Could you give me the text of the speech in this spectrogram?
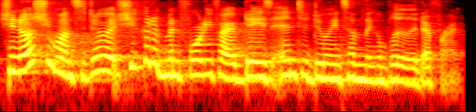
She knows she wants to do it. She could have been 45 days into doing something completely different,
